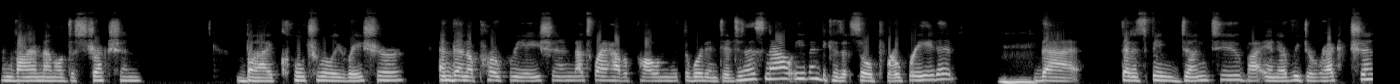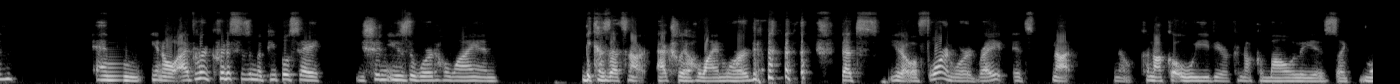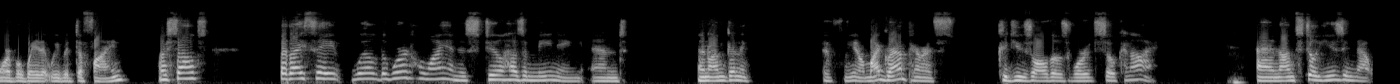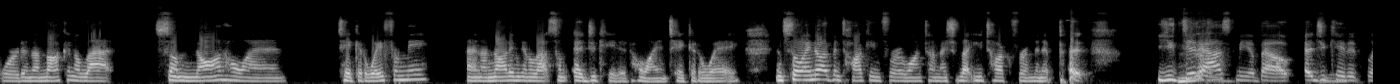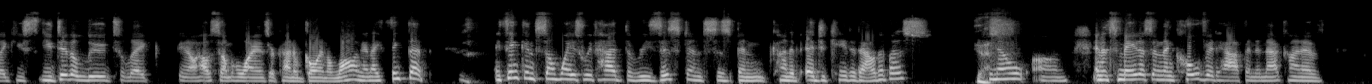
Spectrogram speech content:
environmental destruction, by cultural erasure, and then appropriation. That's why I have a problem with the word indigenous now, even because it's so appropriated mm-hmm. that that it's being done to by in every direction. And, you know, I've heard criticism of people say you shouldn't use the word Hawaiian because that's not actually a Hawaiian word. that's, you know, a foreign word, right? It's not, you know, Kanaka Oiwi or Kanaka Maoli is like more of a way that we would define ourselves. But I say, well, the word Hawaiian is still has a meaning and, and I'm to, if, you know, my grandparents could use all those words, so can I. And I'm still using that word and I'm not going to let some non Hawaiian take it away from me. And I'm not even going to let some educated Hawaiian take it away. And so I know I've been talking for a long time. I should let you talk for a minute, but you did no. ask me about educated, like you, you did allude to like, you know, how some Hawaiians are kind of going along. And I think that, I think in some ways we've had the resistance has been kind of educated out of us, yes. you know, um, and it's made us, and then COVID happened and that kind of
